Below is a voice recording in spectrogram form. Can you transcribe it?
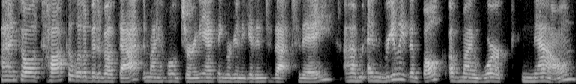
And so I'll talk a little bit about that and my whole journey. I think we're going to get into that today. Um, and really, the bulk of my work now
